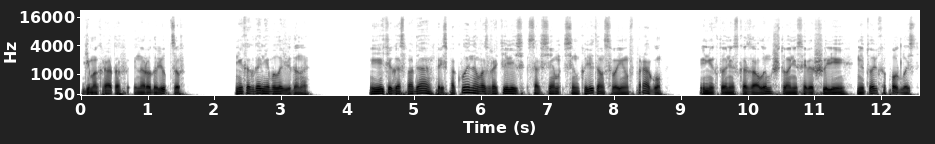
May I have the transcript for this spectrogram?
демократов и народолюбцев никогда не было видано. И эти господа преспокойно возвратились со всем синклитом своим в Прагу, и никто не сказал им, что они совершили не только подлость,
